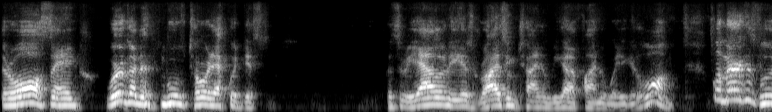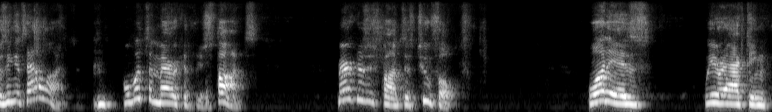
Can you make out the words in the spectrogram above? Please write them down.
They're all saying, we're going to move toward equidistance. But the reality is rising China, we got to find a way to get along. Well, America's losing its allies. Well, what's America's response? America's response is twofold. One is we are acting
